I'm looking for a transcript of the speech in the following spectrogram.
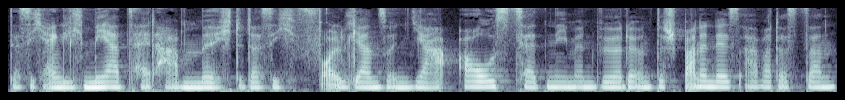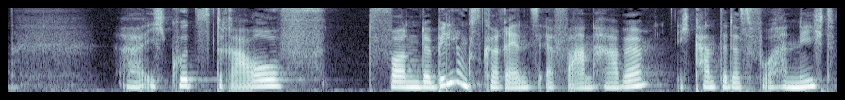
dass ich eigentlich mehr Zeit haben möchte, dass ich voll gern so ein Jahr Auszeit nehmen würde. Und das Spannende ist aber, dass dann äh, ich kurz drauf von der Bildungskarenz erfahren habe. Ich kannte das vorher nicht.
